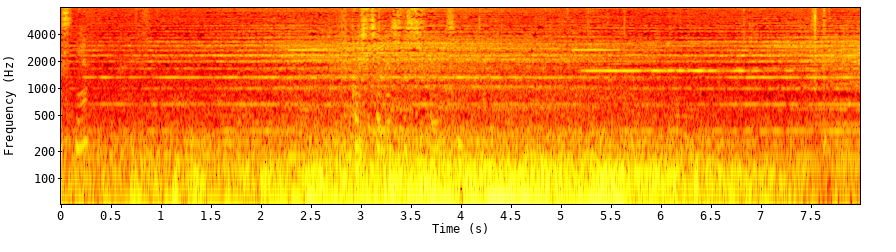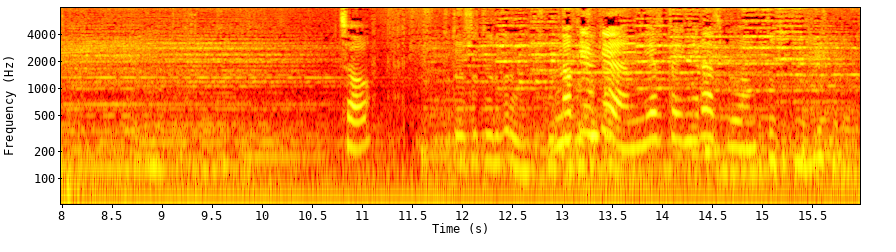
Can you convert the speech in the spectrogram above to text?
Zakrętas, nie? W kościele się świeci. Co? Tutaj ostatnio rowerem byliśmy. No wiem, wiem. Ja tutaj nie raz byłam. To co tu byliśmy wysoko.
